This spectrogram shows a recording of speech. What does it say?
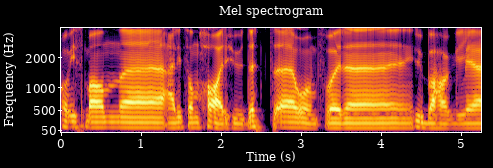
Og hvis man eh, er litt sånn hardhudet eh, overfor eh, ubehagelige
